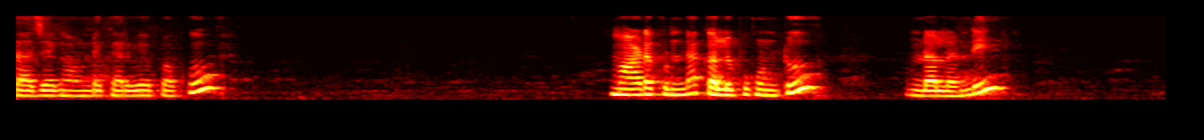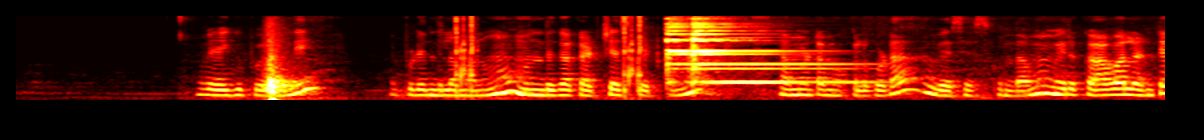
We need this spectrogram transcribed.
తాజాగా ఉండే కరివేపాకు మాడకుండా కలుపుకుంటూ ఉండాలండి. వేగిపోయింది. ఇప్పుడు ఇందులో మనము ముందుగా కట్ చేసి పెట్టుకున్న టమాటా ముక్కలు కూడా వేసేసుకుందాము. మీరు కావాలంటే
